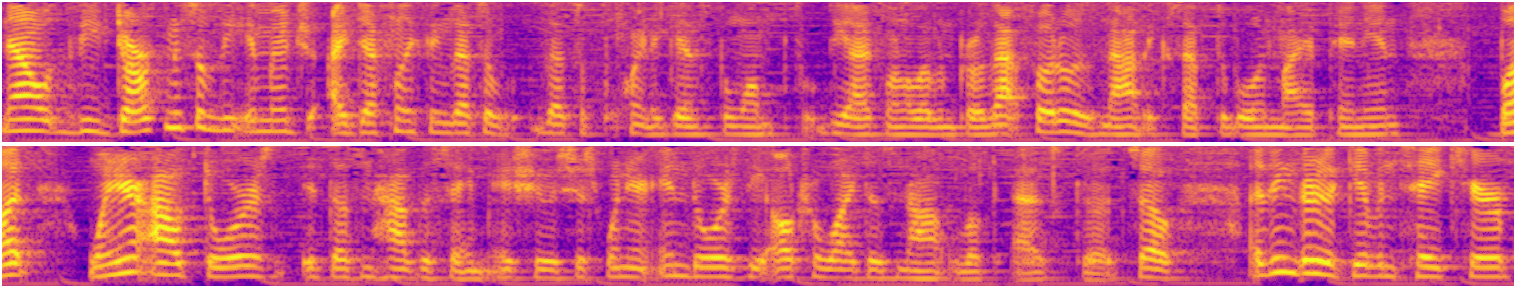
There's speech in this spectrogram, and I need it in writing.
Now the darkness of the image, I definitely think that's a that's a point against the one the iPhone 11 Pro. That photo is not acceptable in my opinion. But when you're outdoors, it doesn't have the same issue. It's just when you're indoors, the ultra wide does not look as good. So I think there's a give and take here.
